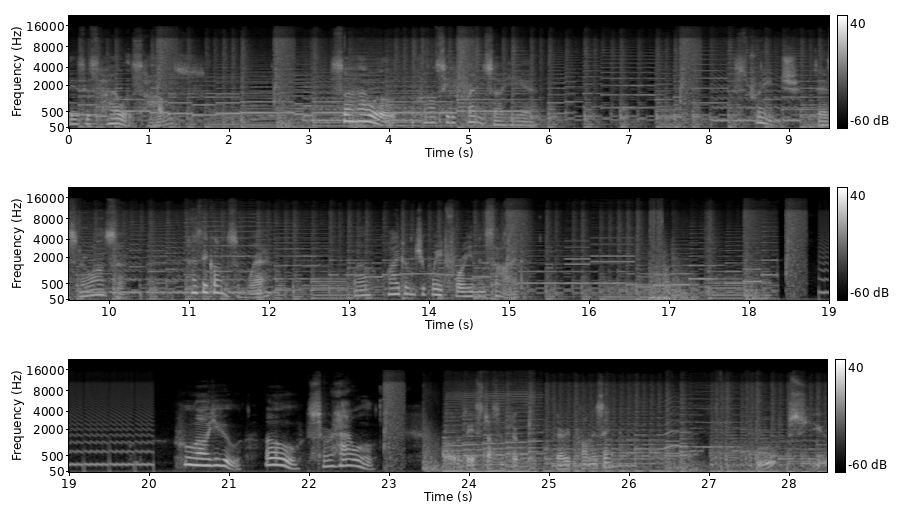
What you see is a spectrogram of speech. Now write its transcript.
This is Hawel's house. Sir Hawel, Granseal friends are here. Strange, there's no answer. Has he gone somewhere? Well, why don't you wait for him inside? Who are you? Oh, Sir Hawel. Oh, this doesn't look very promising. Oops, you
